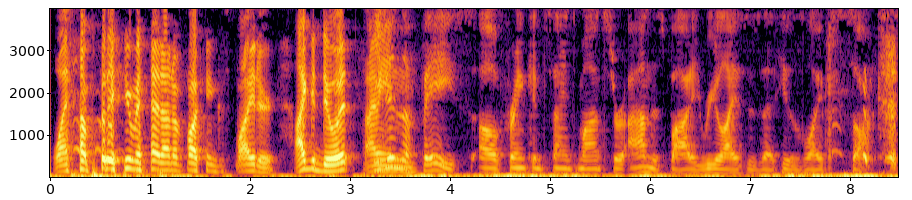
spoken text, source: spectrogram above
Why not put a human head on a fucking spider? I could do it. I Even mean, the face of Frankenstein's monster on this body realizes that his life sucks.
